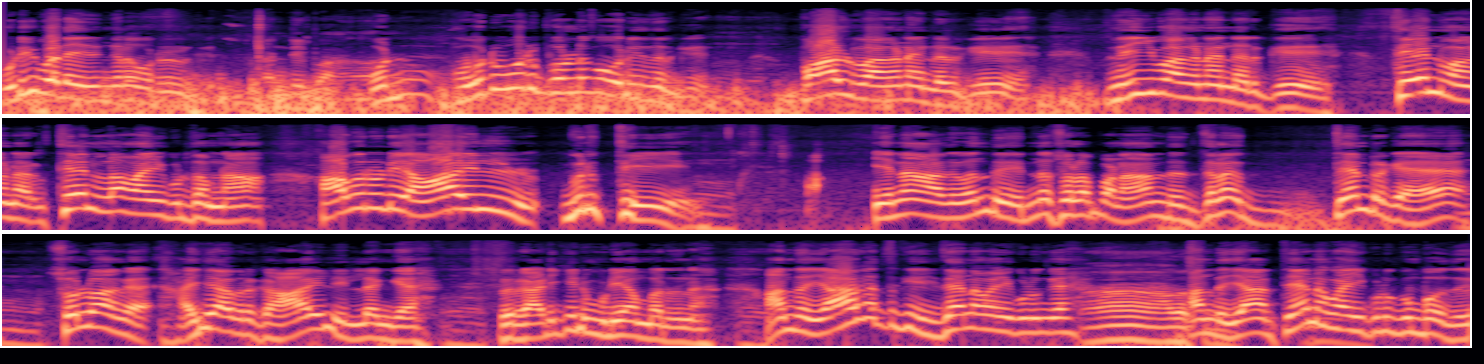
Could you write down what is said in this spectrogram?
முடிவடைதுங்கிற ஒரு இருக்குது கண்டிப்பா. ஒன் ஒரு ஒரு பொருளுக்கும் ஒரு இது இருக்குது பால் வாங்கினா என்ன இருக்குது நெய் வாங்கினா என்ன இருக்குது தேன் வாங்கினா இருக்கு. தேன்லாம் வாங்கி கொடுத்தோம்னா அவருடைய ஆயில் விருத்தி. ஏன்னா அது வந்து என்ன சொல்லப்போனால் அந்த இதில் தேன் இருக்க சொல்லுவாங்க ஐயா அவருக்கு ஆயில் இல்லைங்க. இவருக்கு அடிக்கடி முடியாமல் இருதுண்ணே அந்த யாகத்துக்கு தேனை வாங்கி கொடுங்க. அந்த யா தேனை வாங்கி கொடுக்கும்போது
